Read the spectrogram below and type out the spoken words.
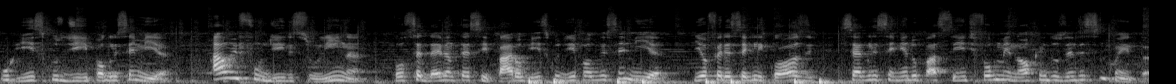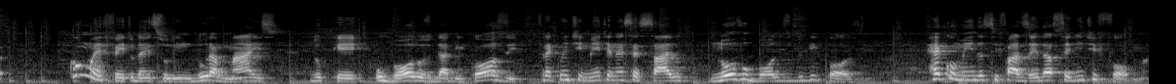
os riscos de hipoglicemia. Ao infundir insulina, você deve antecipar o risco de hipoglicemia e oferecer glicose se a glicemia do paciente for menor que 250. Como o efeito da insulina dura mais do que o bolus da glicose, frequentemente é necessário novo bolus de glicose. Recomenda-se fazer da seguinte forma:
